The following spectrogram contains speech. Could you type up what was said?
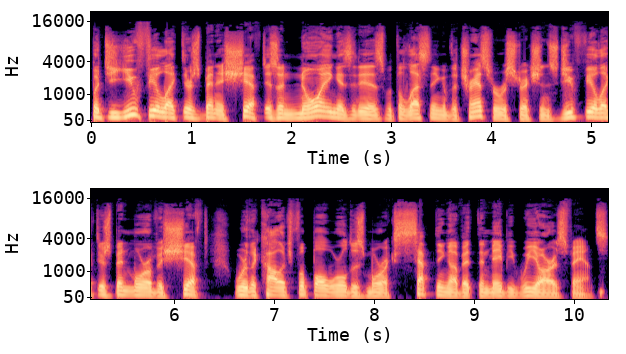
But do you feel like there's been a shift, as annoying as it is with the lessening of the transfer restrictions? Do you feel like there's been more of a shift where the college football world is more accepting of it than maybe we are as fans?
